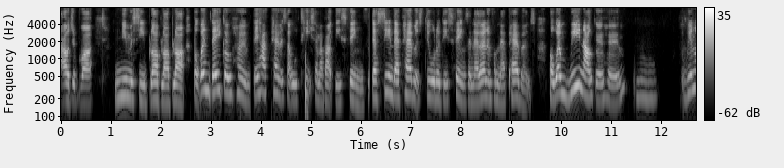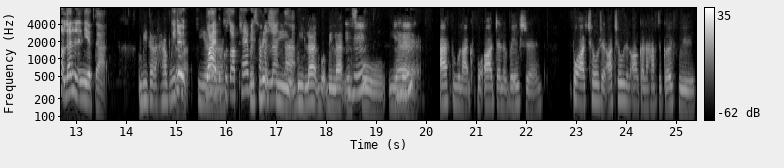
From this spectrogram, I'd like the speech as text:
algebra, numeracy, blah blah blah. But when they go home, they have parents that will teach them about these things. They're seeing their parents do all of these things and they're learning from their parents. But when we now go home, Mm. we're not learning any of that. We don't have We that. don't- Yeah. Why? Because our parents it's haven't learned that. we learned what we learned in Mhm. school. Yeah. I feel like for our generation, for our children, our children aren't gonna have to go through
